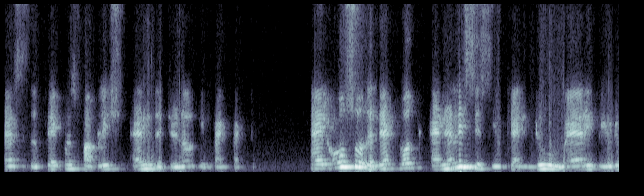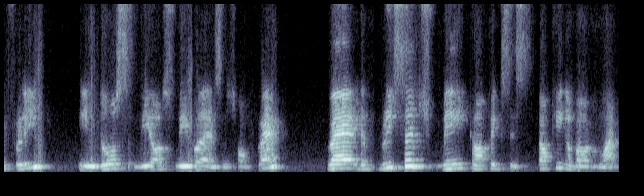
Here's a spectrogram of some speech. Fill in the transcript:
as the papers published and the journal impact factor. And also the network analysis you can do very beautifully in those VOSviewer as a software where the research main topics is talking about what.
